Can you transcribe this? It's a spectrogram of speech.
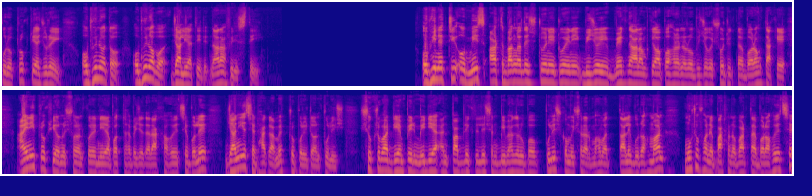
পুরো প্রক্রিয়া জুড়েই অভিনত, অভিনব জালিয়াতির নানা ফিরিস্তি। অভিনেত্রী ও miss earth Bangladesh twenty twenty বিজয়ী মেঘনা আলমকে অপহরণের অভিযোগে সঠিক নয়, বরং তাকে আইনি প্রক্রিয়া অনুসরণ করে নিরাপত্তা হেফাজতে রাখা হয়েছে বলে জানিয়েছে ঢাকা মেট্রোপলিটন পুলিশ। শুক্রবার ডিএমপির মিডিয়া অ্যান্ড পাবলিক রিলেশন বিভাগের উপ পুলিশ কমিশনার মোহাম্মদ তালিবুর রহমান মুঠোফোনে পাঠানো বার্তায় বলা হয়েছে,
